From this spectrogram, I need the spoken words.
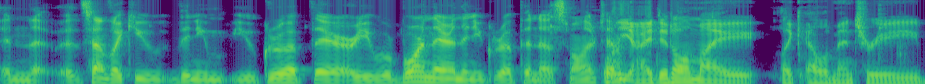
and the, it sounds like you then you you grew up there or you were born there and then you grew up in a smaller town. Well, yeah, I did all my like elementary,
